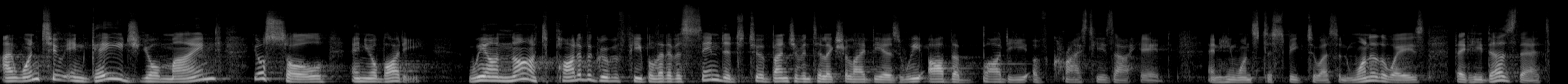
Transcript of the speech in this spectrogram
I want to engage your mind, your soul, and your body. We are not part of a group of people that have ascended to a bunch of intellectual ideas. We are the body of Christ. He is our head and He wants to speak to us. And one of the ways that He does that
